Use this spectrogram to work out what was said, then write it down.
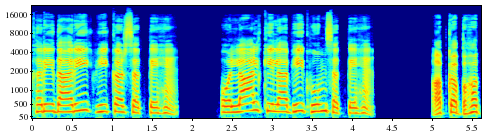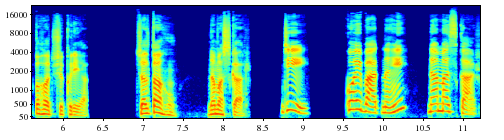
खरीदारी भी कर सकते हैं और लाल किला भी घूम सकते हैं। आपका बहुत बहुत शुक्रिया। चलता हूँ। नमस्कार। जी कोई बात नहीं। नमस्कार।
